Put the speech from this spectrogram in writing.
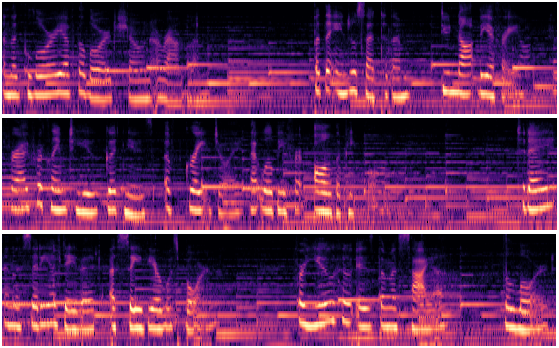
and the glory of the Lord shone around them. But the angel said to them, Do not be afraid, for I proclaim to you good news of great joy that will be for all the people. Today in the city of David a Savior was born. For you who is the Messiah, the Lord.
